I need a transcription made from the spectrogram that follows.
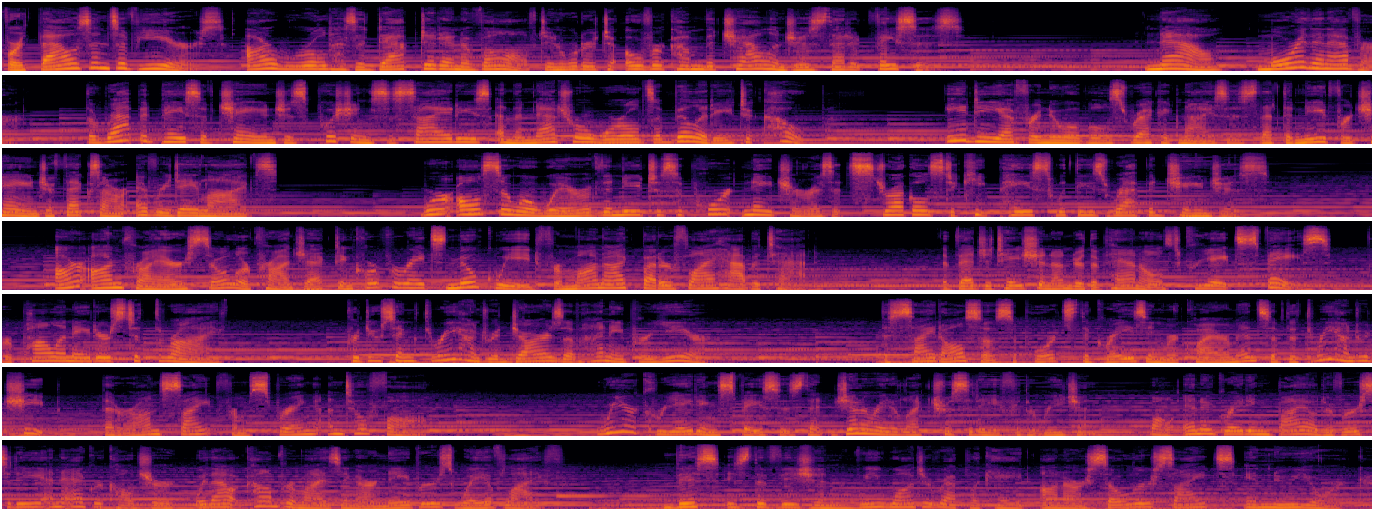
For thousands of years, our world has adapted and evolved in order to overcome the challenges that it faces. Now, more than ever, the rapid pace of change is pushing societies and the natural world's ability to cope. EDF Renewables recognizes that the need for change affects our everyday lives. We're also aware of the need to support nature as it struggles to keep pace with these rapid changes. Our On Prairie solar project incorporates milkweed for monarch butterfly habitat. The vegetation under the panels creates space for pollinators to thrive, producing 300 jars of honey per year. The site also supports the grazing requirements of the 300 sheep that are on site from spring until fall. We are creating spaces that generate electricity for the region while integrating biodiversity and agriculture without compromising our neighbors' way of life. This is the vision we want to replicate on our solar sites in New York.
